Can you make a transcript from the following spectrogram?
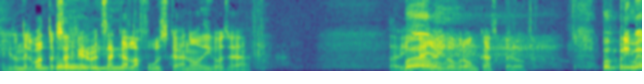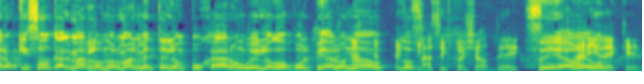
Ahí donde el vato exageró en sacar la fusca, ¿no? Digo, o sea. Está bien que haya oído broncas, pero. Pues primero quiso calmarlos normalmente lo empujaron, güey. Luego golpearon a El los... clásico shot de. Sí, Mari de que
